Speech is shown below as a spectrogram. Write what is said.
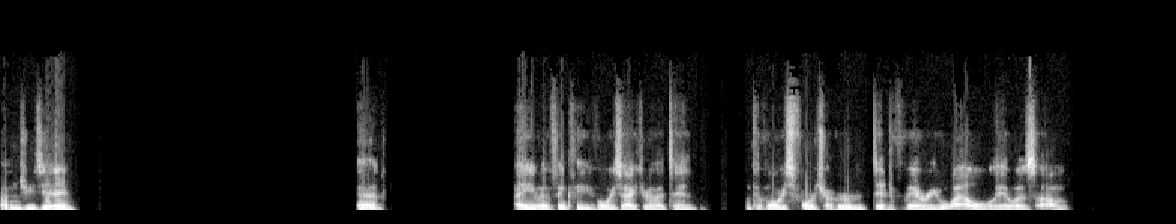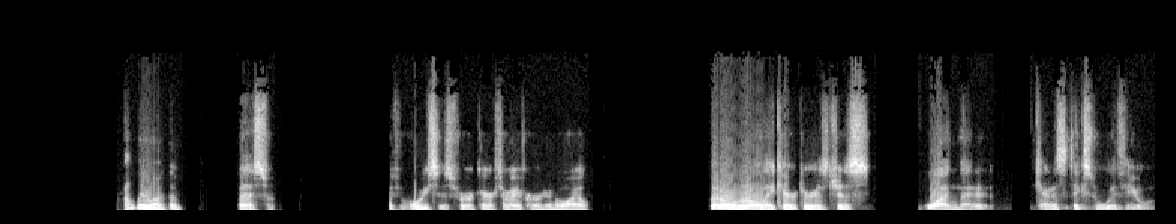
on GTA. And I even think the voice actor that did the voice for Trevor did very well. It was um probably one of the best voices for a character I've heard in a while. But overall, that character is just one that it kind of sticks with you.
